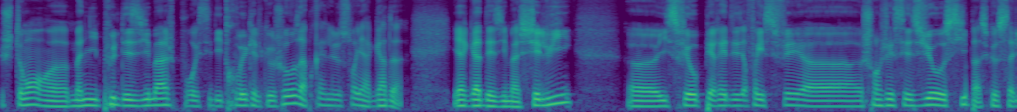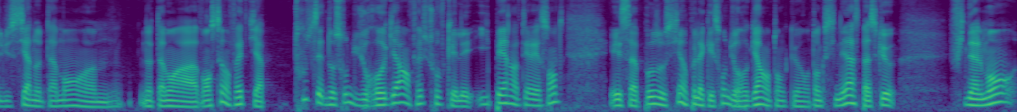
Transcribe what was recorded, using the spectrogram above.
justement euh, manipule des images pour essayer d'y trouver quelque chose. Après le soir, il regarde, il regarde des images chez lui. Euh, il se fait opérer, des, enfin il se fait euh, changer ses yeux aussi parce que ça lui sert notamment, notamment à avancer. En fait, il y a toute cette notion du regard. En fait, je trouve qu'elle est hyper intéressante et ça pose aussi un peu la question du regard en tant que, en tant que cinéaste parce que finalement,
